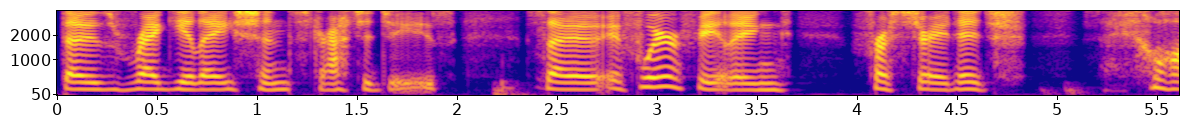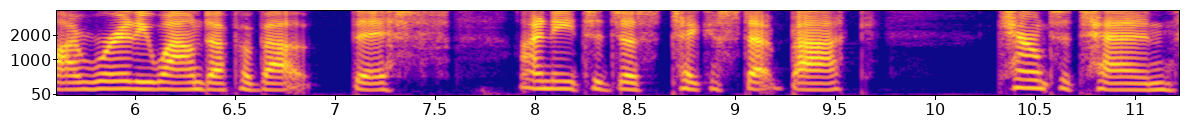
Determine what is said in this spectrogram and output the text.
those regulation strategies. So if we're feeling frustrated, say, oh, I'm really wound up about this, I need to just take a step back, count to 10.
